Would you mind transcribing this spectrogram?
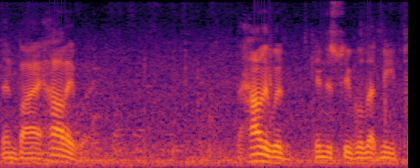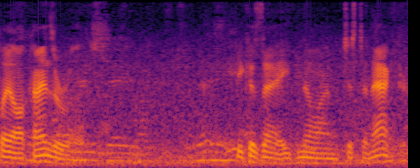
than by Hollywood. The Hollywood industry will let me play all kinds of roles because they know I'm just an actor.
